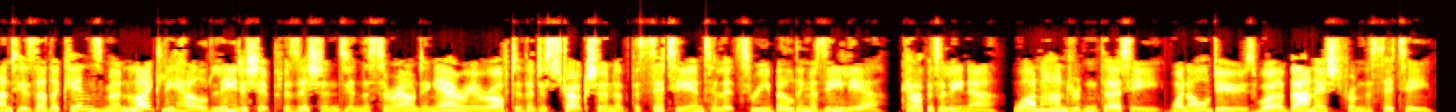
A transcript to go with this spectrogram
and his other kinsmen likely held leadership positions in the surrounding area after the destruction of the city until its rebuilding as Aelia Capitolina. 130, when all Jews were banished from the city.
